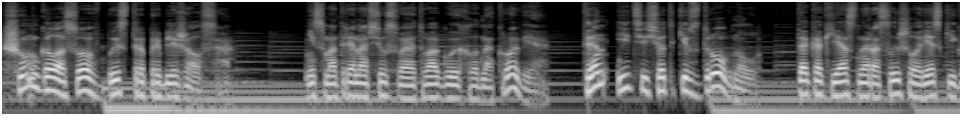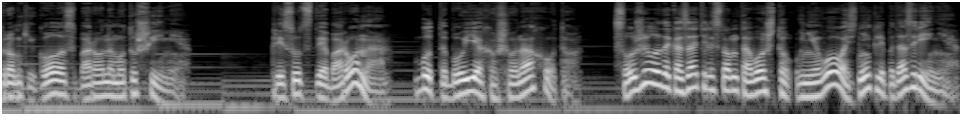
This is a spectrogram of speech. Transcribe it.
Шум голосов быстро приближался. Несмотря на всю свою отвагу и хладнокровие, Тен Ити все-таки вздрогнул, так как ясно расслышал резкий громкий голос барона Матушими. Присутствие барона, будто бы уехавшего на охоту, служило доказательством того, что у него возникли подозрения.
